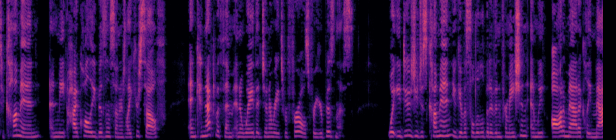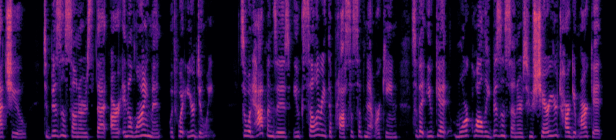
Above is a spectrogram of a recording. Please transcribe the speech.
to come in and meet high quality business owners like yourself and connect with them in a way that generates referrals for your business. What you do is you just come in, you give us a little bit of information, and we automatically match you to business owners that are in alignment with what you're doing. So, what happens is you accelerate the process of networking so that you get more quality business owners who share your target market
